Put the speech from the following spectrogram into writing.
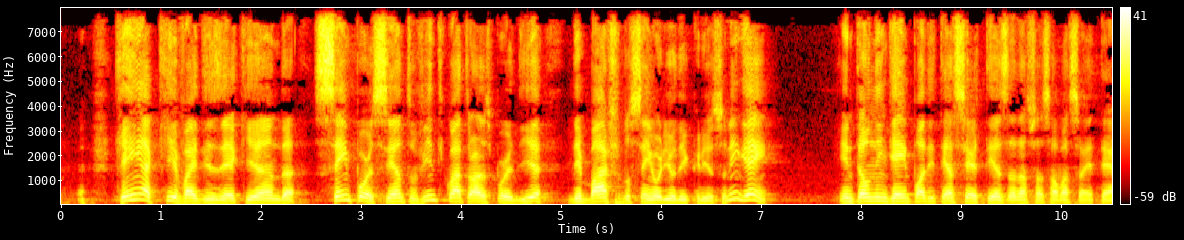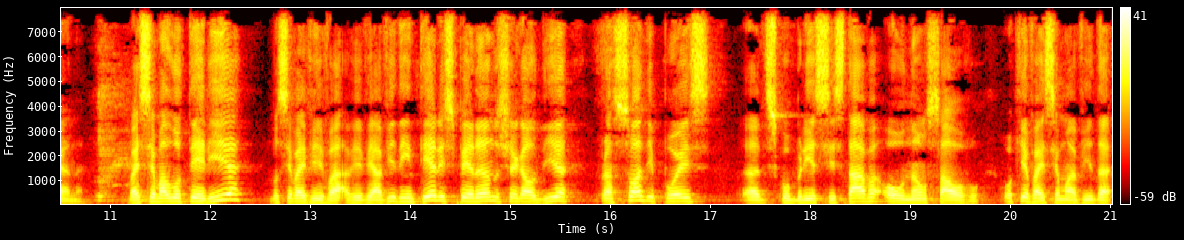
quem aqui vai dizer que anda 100%, 24 horas por dia, debaixo do senhorio de Cristo? Ninguém. Então ninguém pode ter a certeza da sua salvação eterna. Vai ser uma loteria, você vai viver a vida inteira esperando chegar o dia para só depois uh, descobrir se estava ou não salvo. O que vai ser uma vida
